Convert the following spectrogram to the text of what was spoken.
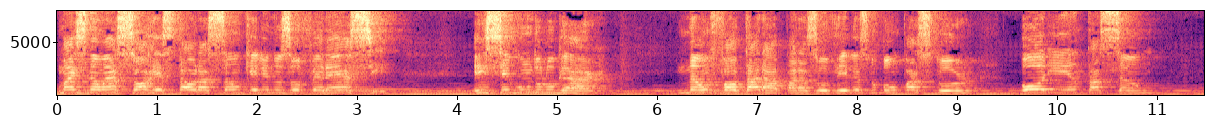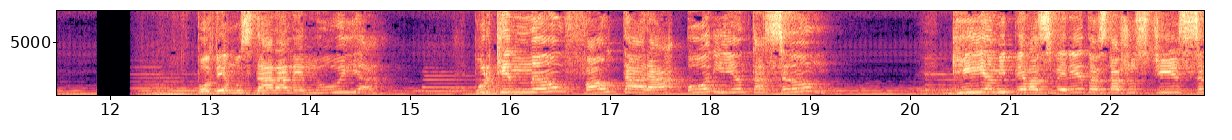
Mas não é só restauração que ele nos oferece. Em segundo lugar, não faltará para as ovelhas do bom pastor orientação podemos dar aleluia, porque não faltará orientação. Guia-me pelas veredas da justiça,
